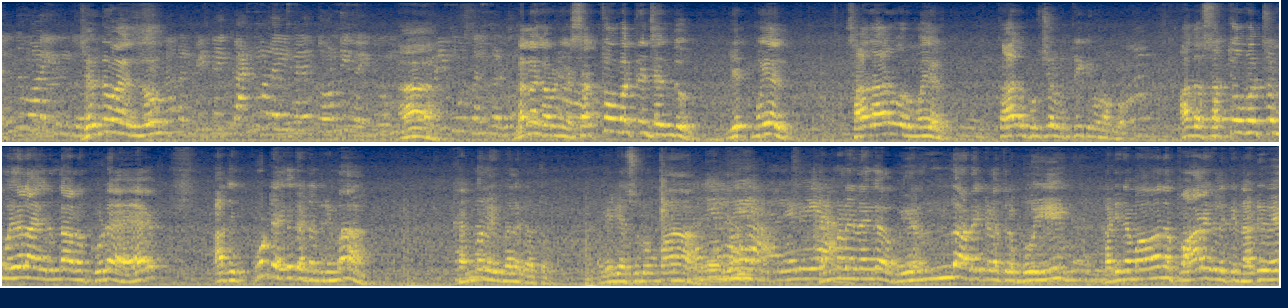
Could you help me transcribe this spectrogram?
ஜந்துவாய் இருந்தும் ஜந்துவாக இருந்தும் தங்கள் வீட்டை கண்மலை மேலே தோண்டி வைக்கும் ஆ. குழி மூசல்களும் நல்லா கவனிங்க. சத்துவமற்ற ஜந்து. முயல். சாதாரண ஒரு முயல். காலை பிடிச்சி அப்படி தூக்கிடும் நம்ம. அந்த சத்துவமற்ற முயலாக இருந்தாலும் கூட அது கூட்டம் எங்க கட்டும் தெரியுமா? கண்மலை மேல கட்டும். சொல்லுவோமா? கண்மலைங்க உயர்ந்த அடைக்கலத்துல போய் கடினமான பாறைகளுக்கு நடுவே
